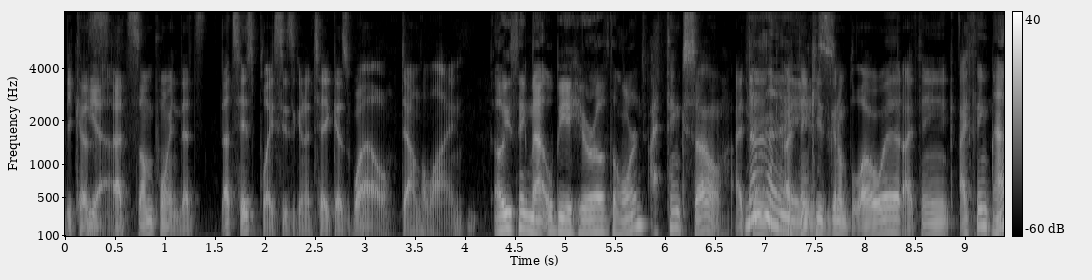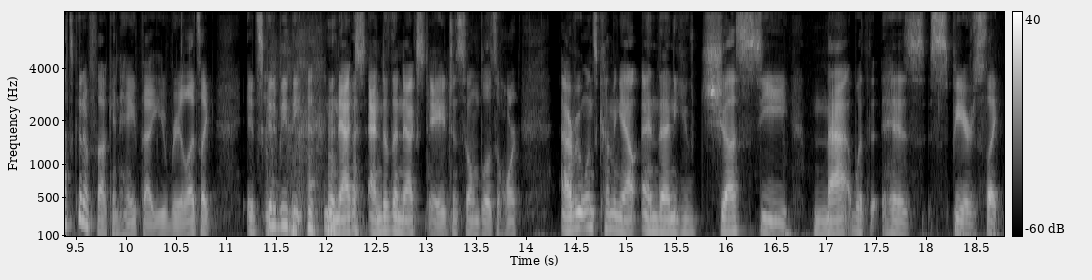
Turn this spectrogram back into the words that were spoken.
because Yeah. at some point, that's that's his place he's going to take as well down the line. Oh, you think Mat will be a hero of the Horn? I think so. I think I think he's going to blow it. I think I think Mat's gonna fucking hate that. You realize like it's gonna be the next end of the next age, and someone blows a horn. Everyone's coming out, and then you just see Mat with his spear, just like,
